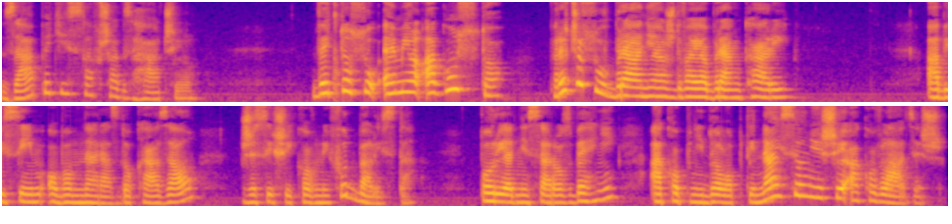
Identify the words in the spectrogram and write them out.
V zápäti sa však zháčil. Veď to sú Emil a Gusto. Prečo sú v bráne až dvaja brankári? Aby si im obom naraz dokázal, že si šikovný futbalista – Poriadne sa rozbehni a kopni do lopty najsilnejšie ako vládzeš.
